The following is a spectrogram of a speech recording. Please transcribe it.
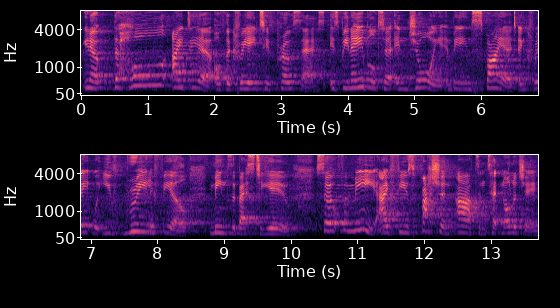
You know, the whole idea of the creative process is being able to enjoy and be inspired and create what you really feel means the best to you. So for me, I fuse fashion, art, and technology.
